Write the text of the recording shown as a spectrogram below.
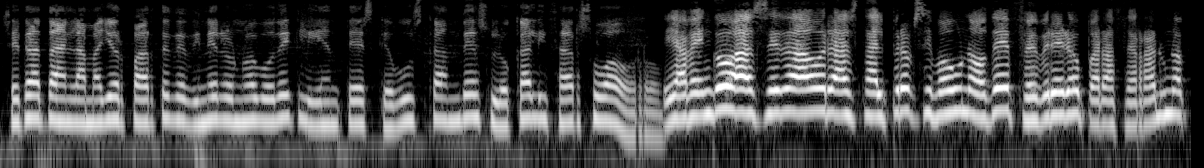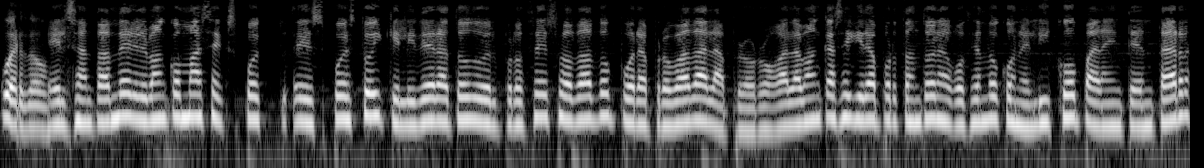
Se trata en la mayor parte de dinero nuevo de clientes que buscan deslocalizar su ahorro. Y Abengoa se da ahora hasta el próximo 1 de febrero para cerrar un acuerdo. El Santander, el banco más expuesto y que lidera todo el proceso, ha dado por aprobada la prórroga. La banca seguirá, por tanto, negociando con el ICO para intentar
